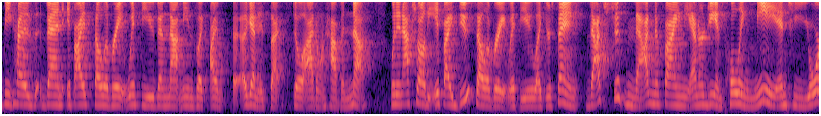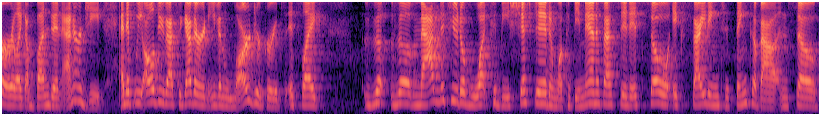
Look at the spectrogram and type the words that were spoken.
because then if i celebrate with you then that means like i'm again it's that still i don't have enough when in actuality, if I do celebrate with you, like you're saying, that's just magnifying the energy and pulling me into your like abundant energy. And if we all do that together in even larger groups, it's like the the magnitude of what could be shifted and what could be manifested. It's so exciting to think about. And so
